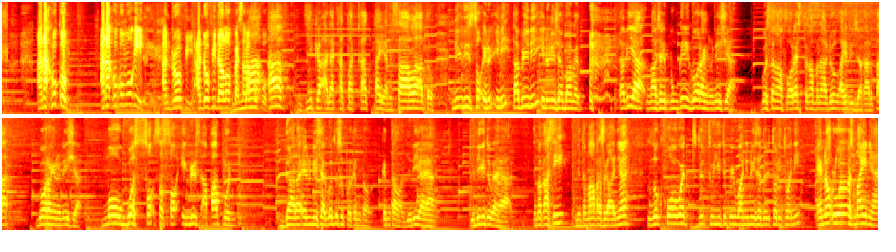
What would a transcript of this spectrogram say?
Anak hukum, anak hukum UI, Androvi, Andovi Lopez anak hukum. maaf jika ada kata-kata yang salah atau ini ini, so, ini, ini tapi ini Indonesia banget. tapi ya nggak bisa dipungkiri gue orang Indonesia. Gue setengah Flores, setengah Manado, lahir di Jakarta. Gue orang Indonesia. Mau gue sok sesok Inggris apa pun, darah Indonesia gue tuh super kental, kental. Jadi ya, ya jadi gitu kayak terima kasih, minta maaf atas segalanya. Look forward to, to YouTube Rewind Indonesia dari 2020. Eno lu harus main ya.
